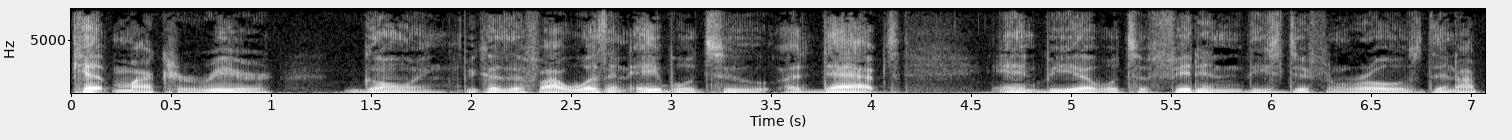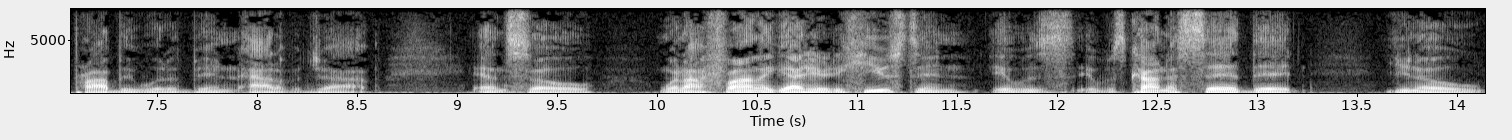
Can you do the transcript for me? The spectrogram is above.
kept my career going because if I wasn't able to adapt and be able to fit in these different roles, then I probably would have been out of a job. And so when I finally got here to Houston, it was it was kind of said that you know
